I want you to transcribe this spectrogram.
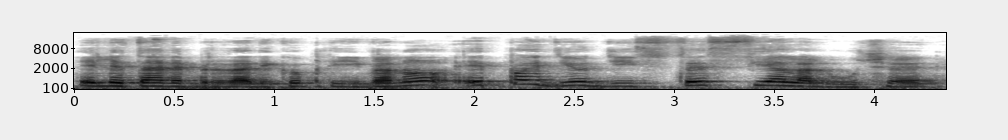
e le tenebre la ricoprivano e poi Dio disse sia la luce.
